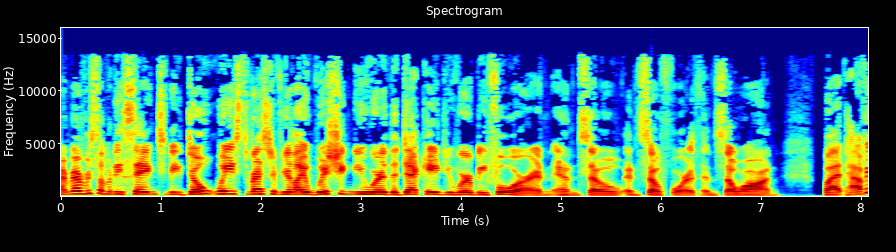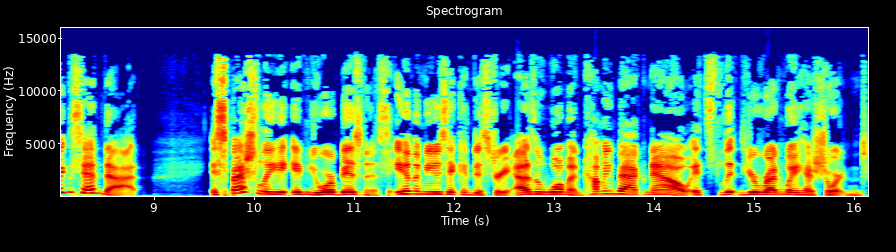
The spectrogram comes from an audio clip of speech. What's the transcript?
remember somebody saying to me, "Don't waste the rest of your life wishing you were the decade you were before," and and so and so forth and so on. But having said that, especially in your business, in the music industry, as a woman coming back now, it's your runway has shortened.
